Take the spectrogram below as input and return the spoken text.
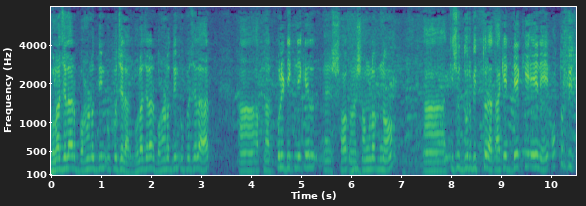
ভোলা জেলার বহানুদ্দিন উপজেলার, ভোলা জেলার বহানুদ্দিন উপজেলার আপনার পলিটেকনিক্যাল সংলগ্ন কিছু দুর্বৃত্তরা তাকে ডেকে এনে অতর্কিত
